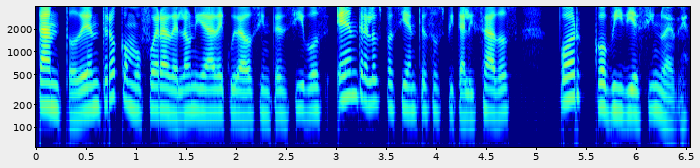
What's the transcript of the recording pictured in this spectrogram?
tanto dentro como fuera de la unidad de cuidados intensivos entre los pacientes hospitalizados por COVID-19.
